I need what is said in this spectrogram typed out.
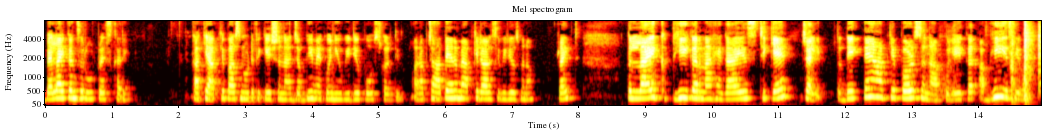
बेल आइकन ज़रूर प्रेस करें। ताकि आपके पास नोटिफिकेशन आए जब भी मैं कोई न्यू वीडियो पोस्ट करती हूँ। और आप चाहते हैं ना मैं आपके लिए ऐसे वीडियोस बनाऊँ राइट तो लाइक भी करना है गाइस ठीक है? चलिए तो देखते हैं आपके पर्सन आपको लेकर अभी इसी वक्त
